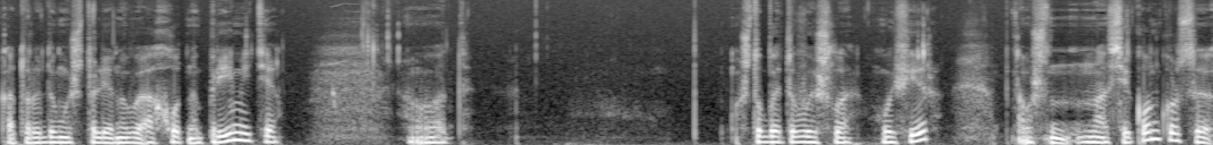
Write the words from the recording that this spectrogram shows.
который, думаю, что, Лена, вы охотно примете. Вот. Чтобы это вышло в эфир, потому что на все конкурсы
